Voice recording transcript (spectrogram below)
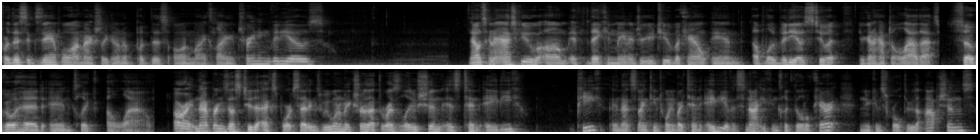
for this example, I'm actually going to put this on my client training videos. Now it's going to ask you um, if they can manage your YouTube account and upload videos to it. You're going to have to allow that. So go ahead and click allow. All right, and that brings us to the export settings. We want to make sure that the resolution is 1080p, and that's 1920 by 1080. If it's not, you can click the little caret, and you can scroll through the options,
